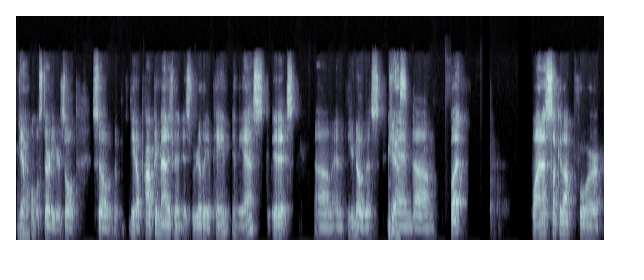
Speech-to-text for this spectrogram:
you yeah. know almost 30 years old. So, you know, property management is really a pain in the ass. It is. Um, and you know this. Yes. And, um, but why not suck it up for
